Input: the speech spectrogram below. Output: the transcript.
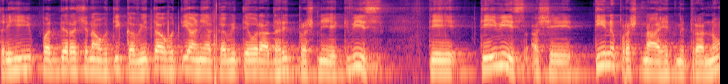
तर ही पद्यरचना होती कविता होती आणि या कवितेवर आधारित प्रश्न एकवीस ते तेवीस असे तीन प्रश्न आहेत मित्रांनो.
